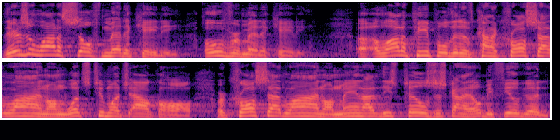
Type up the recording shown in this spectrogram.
there's a lot of self medicating, over medicating a lot of people that have kind of crossed that line on what's too much alcohol or crossed that line on, man, I, these pills just kind of help me feel good.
